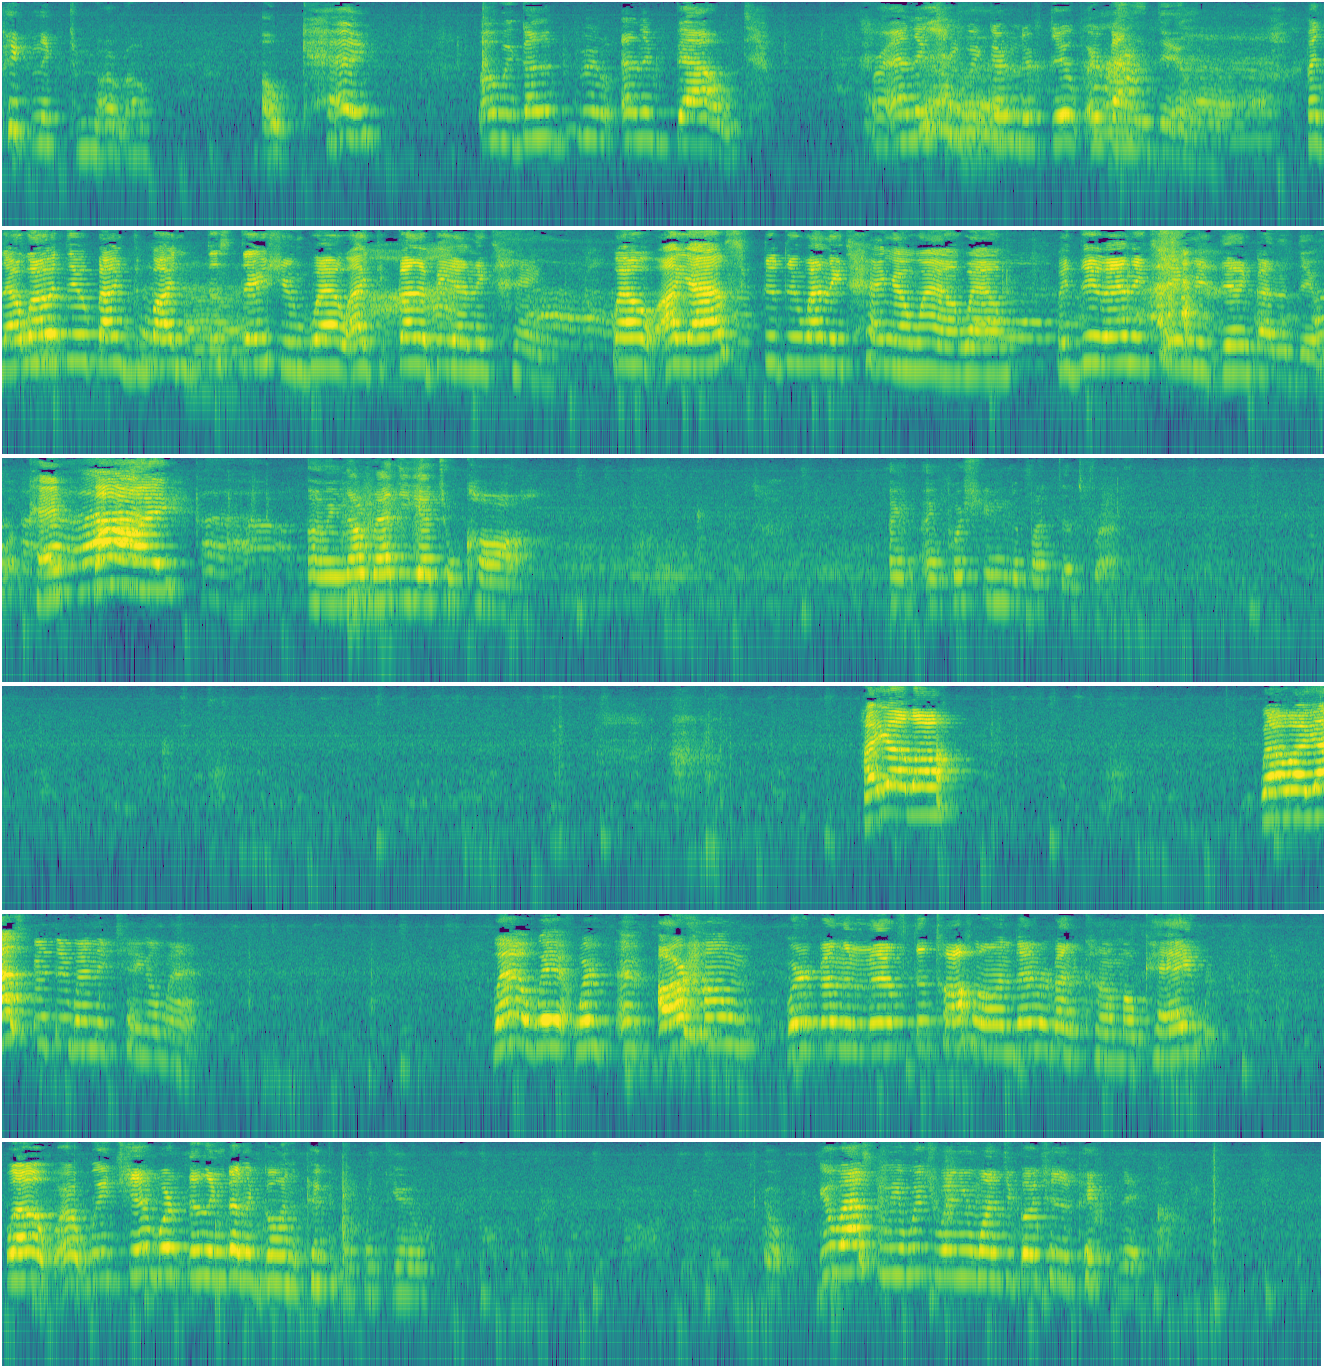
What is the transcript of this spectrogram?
picnic tomorrow. Okay. Well, we're gonna do any bout or anything we're gonna do, we're gonna do. But I won't do by, by the station. Well, I gonna be anything. Well, I asked to do anything, and well, well, we do anything we didn't gonna do. Okay. Bye. We not ready yet to call? I'm, I'm pushing the buttons first. Hi, Ella. Well, I asked her to do anything and went. Well, we, we're in our home. We're gonna move the towel and then we're gonna come, okay? Well, uh, we should. We're then gonna go on a picnic with you. You, asked me which one you want to go to the picnic.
